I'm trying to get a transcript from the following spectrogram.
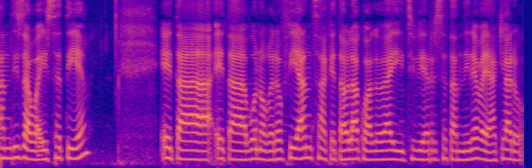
handizaua izetie, eta eta bueno, gero fiantzak eta olakoak bai itxi biherrizetan dire, baina claro,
